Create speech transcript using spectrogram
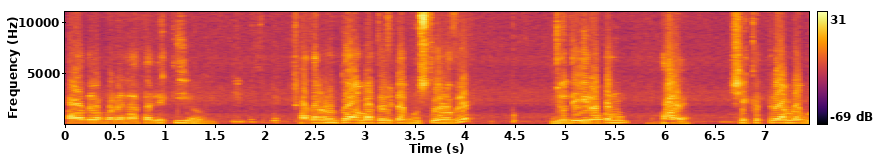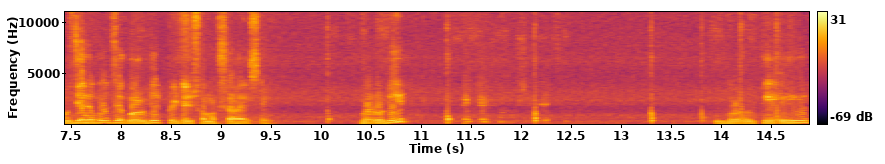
খাওয়া দাওয়া করে না, তাহলে কি হবে? সাধারণত আমাদের এটা বুঝতে হবে। যদি এরকম হয়, সেক্ষেত্রে আমরা বুঝে নেব যে গরুটির পেটের সমস্যা হয়েছে। গরুটির গরুটির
